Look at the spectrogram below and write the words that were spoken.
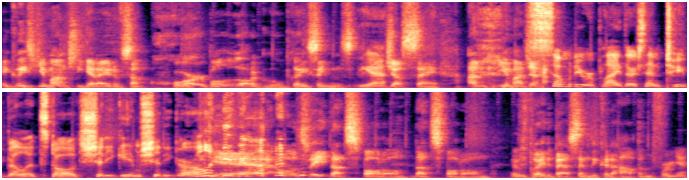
at least you managed to get out of some horrible lot of goal play scenes. Yeah. Just saying. And can you imagine? Somebody replied there saying two billets dog, shitty game, shitty girl. yeah, honestly, that's spot on. That's spot on. It was probably the best thing that could have happened for you.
